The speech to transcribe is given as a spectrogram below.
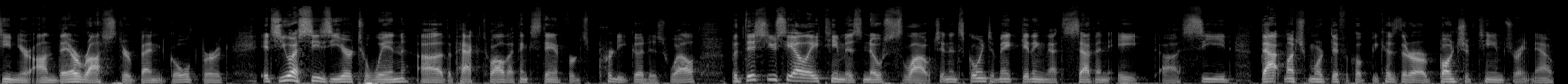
senior on their roster, Ben Goldberg. It's USC's year to win uh, the Pac-12. I think Stanford's pretty good as well, but this UCLA team is no slouch, and it's going to make getting that seven, eight uh, seed that much more difficult because there are a bunch of teams right now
